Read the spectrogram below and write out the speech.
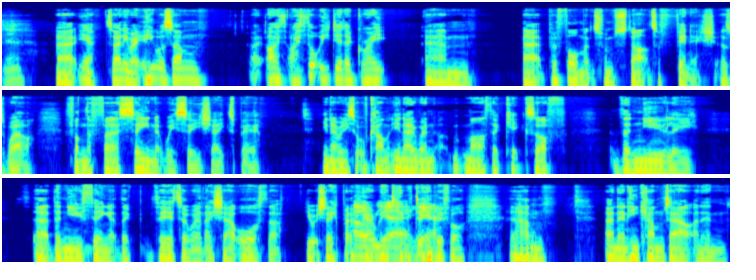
Yeah. Uh, yeah. So anyway, he was. Um, I I I thought he did a great um uh, performance from start to finish as well. From the first scene that we see Shakespeare, you know, when he sort of come, you know, when Martha kicks off the newly. Uh, the new thing at the theatre where they shout author, which they apparently Oh, yeah, didn't do yeah. before. Um, and then he comes out, and then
